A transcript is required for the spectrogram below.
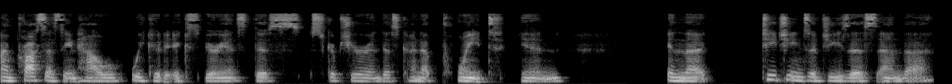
I'm processing how we could experience this scripture and this kind of point in in the teachings of Jesus and the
